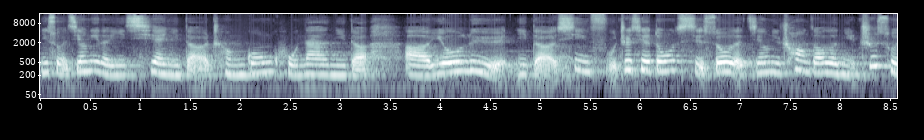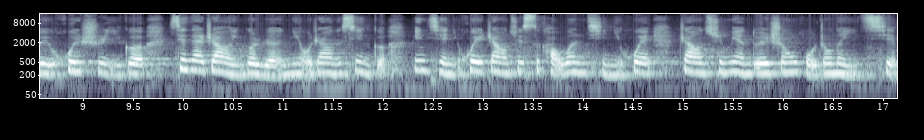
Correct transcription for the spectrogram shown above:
你所经历的一切，你的成功、苦难，你的呃忧虑，你的幸福，这些东西，所有的经历创造了你之所以会是一个现在这样一个人，你有这样的性格，并且你会这样去思考问题，你会这样去面对生活中的一切。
